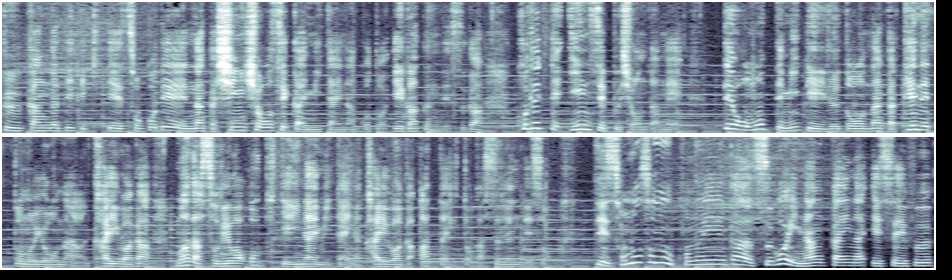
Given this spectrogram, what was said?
空間が出てきて、そこでなんか新象世界みたいなことを描くんですが、これってインセプションだね。って思って見ていると、なんかテネットのような会話が、まだそれは起きていないみたいな会話があったりとかするんですよ。で、そもそもこの映画、すごい難解な SF、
